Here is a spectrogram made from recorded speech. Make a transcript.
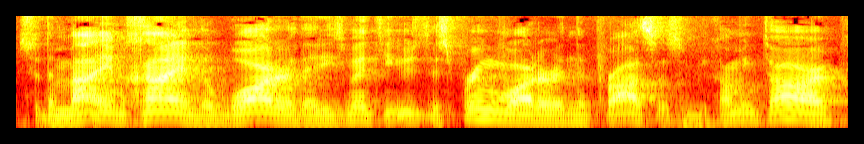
So the ma'im chayim, the water that he's meant to use, the spring water in the process of becoming tar,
